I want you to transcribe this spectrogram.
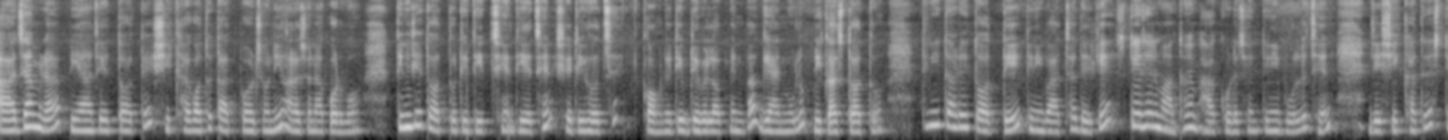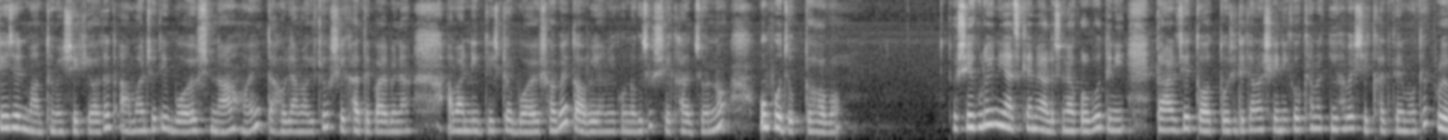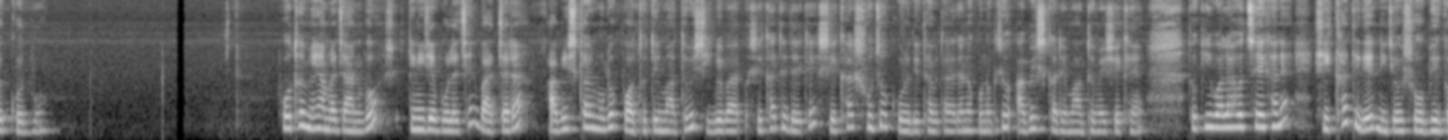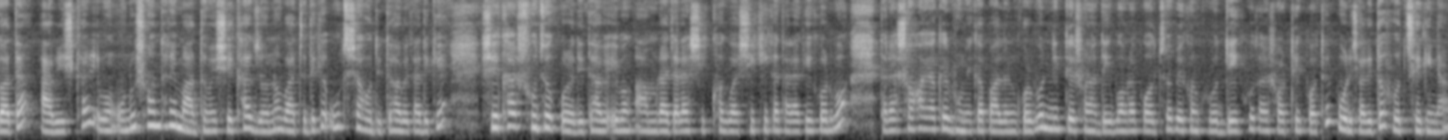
আজ আমরা পেঁয়াজের তত্ত্বের শিক্ষাগত তাৎপর্য নিয়ে আলোচনা করব। তিনি যে তত্ত্বটি দিচ্ছেন দিয়েছেন সেটি হচ্ছে কগনেটিভ ডেভেলপমেন্ট বা জ্ঞানমূলক বিকাশ তত্ত্ব। তিনি তার এই তত্ত্বে তিনি বাচ্চাদেরকে স্টেজের মাধ্যমে ভাগ করেছেন। তিনি বলেছেন যে শিক্ষার্থীরা স্টেজের মাধ্যমে শেখে, অর্থাৎ আমার যদি বয়স না হয় তাহলে আমাকে কেউ শেখাতে পারবে না। আমার নির্দিষ্ট বয়স হবে, তবে আমি কোনো কিছু শেখার জন্য উপযুক্ত হব। তো সেগুলোই নিয়ে আজকে আমি আলোচনা করব। তিনি তার যে তত্ত্ব, সেটাকে আমরা শ্রেণীকক্ষে আমরা কীভাবে শিক্ষার্থীদের মধ্যে প্রয়োগ করব? প্রথমে আমরা জানব তিনি যে বলেছেন বাচ্চারা আবিষ্কারমূলক পদ্ধতির মাধ্যমে শিখবে বা শিক্ষার্থীদেরকে শেখার সুযোগ করে দিতে হবে তারা যেন কোনো কিছু আবিষ্কারের মাধ্যমে শেখে। তো কি বলা হচ্ছে এখানে? শিক্ষার্থীদের নিজস্ব অভিজ্ঞতা, আবিষ্কার এবং অনুসন্ধানের মাধ্যমে শেখার জন্য বাচ্চাদেরকে উৎসাহ দিতে হবে, তাদেরকে শেখার সুযোগ করে দিতে হবে এবং আমরা যারা শিক্ষক বা শিক্ষিকা তারা কী করব? তারা সহায়কের ভূমিকা পালন করব, নির্দেশনা দেখব, আমরা পর্যবেক্ষণ করব, দেখব তারা সঠিক পথে পরিচালিত হচ্ছে কি না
